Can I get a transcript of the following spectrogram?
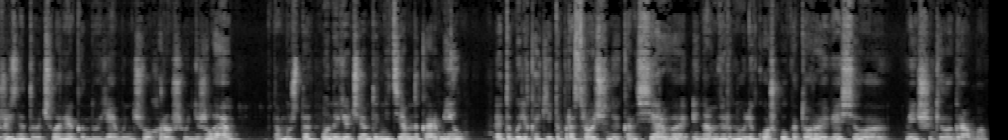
жизнь этого человека, но я ему ничего хорошего не желаю, потому что он ее чем-то не тем накормил. Это были какие-то просроченные консервы, и нам вернули кошку, которая весила меньше килограмма.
